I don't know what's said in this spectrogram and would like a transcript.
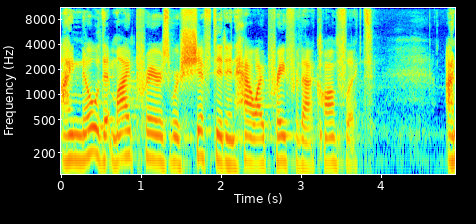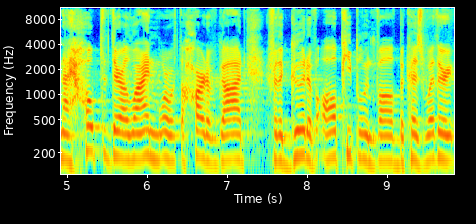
I know that my prayers were shifted in how I pray for that conflict. And I hope that they're aligned more with the heart of God for the good of all people involved, because whether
